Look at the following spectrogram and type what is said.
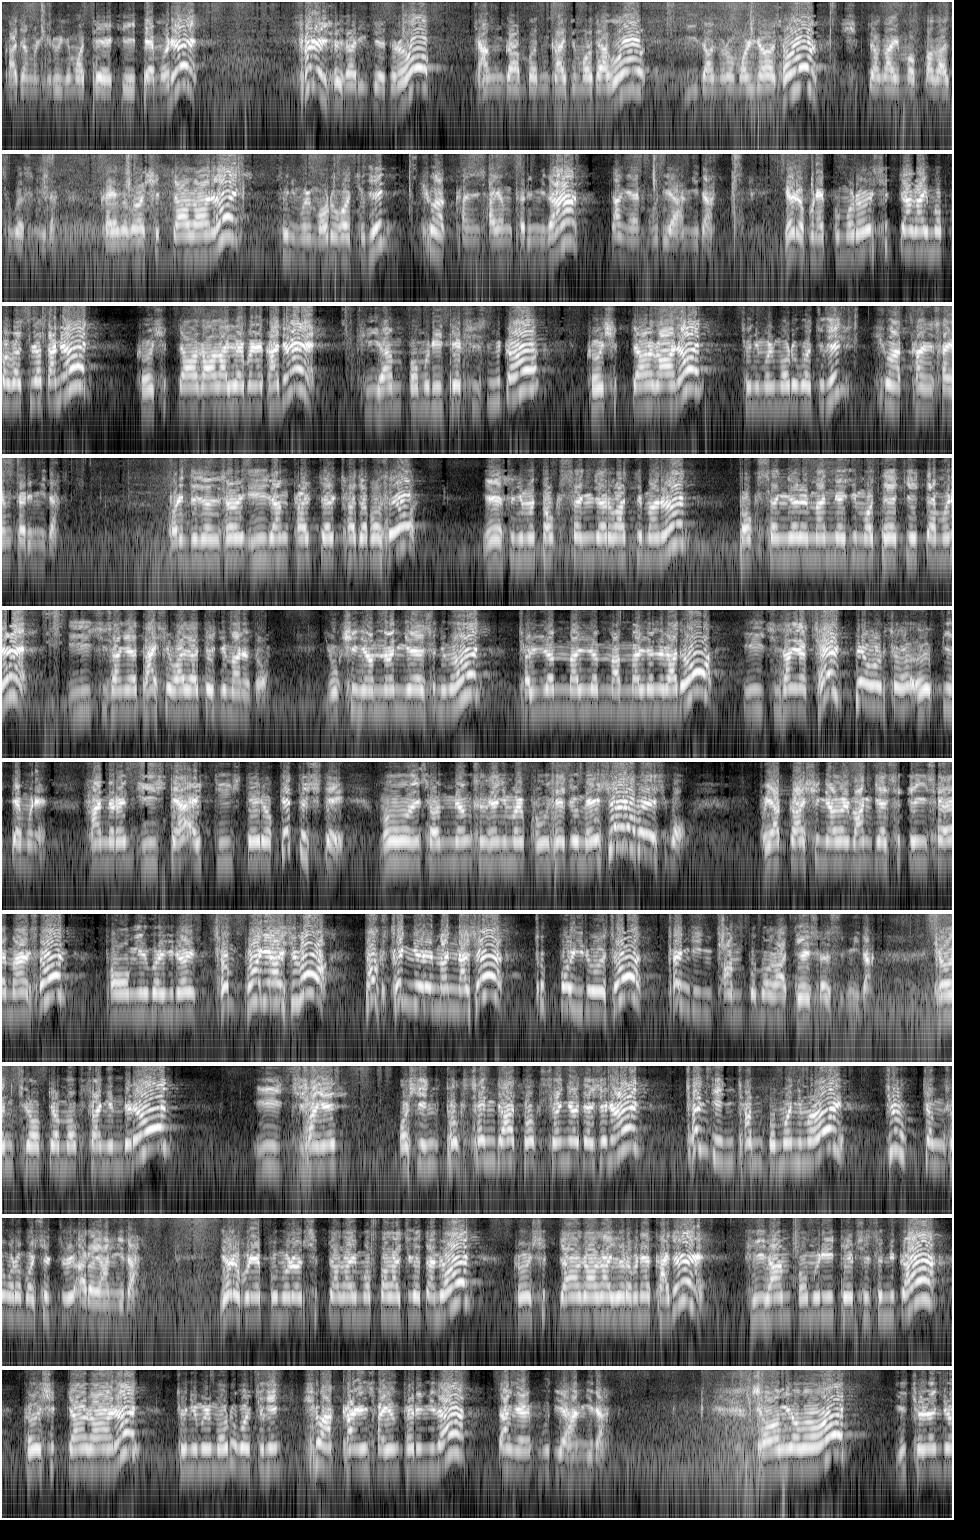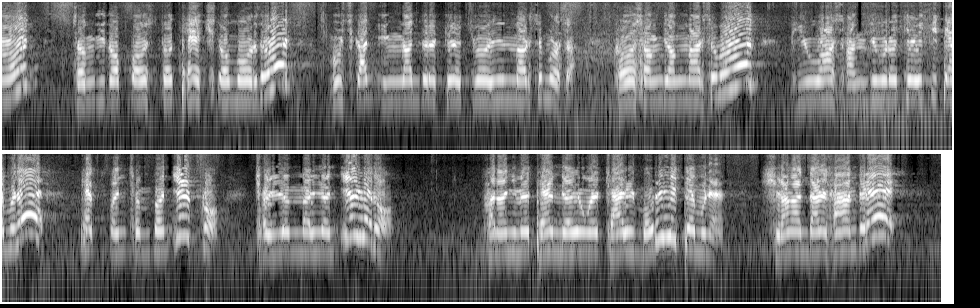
가정을 이루지 못했기 때문에 33살이 되도록 장가 한번 가지 못하고 이단으로 몰려서 십자가에 못 박아 죽었습니다. 그래서 그 십자가는 주님을 모르고 죽인 흉악한 사형털입니다. 땅에 묻어야 합니다. 여러분의 부모를 십자가에 못 박아 죽였다면 그 십자가가 여러분의 가정에 귀한 보물이 될 수 있습니까? 그 십자가는 주님을 모르고 죽인 흉악한 사형털입니다. 고린도전서 2장 8절 찾아보세요. 예수님은 독생자로 왔지만은 독생자를 만나지 못했기 때문에 이 지상에 다시 와야 되지만도 육신이 없는 예수님은 천년 만년 만만년을 가도 이 지상에 절대 올 수가 없기 때문에 하늘은 이 시대 IT 시대 로켓 시대 먼 선명 선생님을 구세주 메시아로 보내시고 구약과 신약을 완결시킨 새 말씀 통일 원리를 선포하게 하시고 독생녀를 만나서 축복을 이루어서 천진 참부모가 되셨습니다. 현 기독교 목사님들은 이 지상에 오신 독생자 독생녀 되시는 천진 참 부모님을 즉 정성으로 모실 줄 알아야 합니다. 여러분의 부모를 십자가에 못 박아 죽였다면 그 십자가가 여러분의 가정에 귀한 보물이 될 수 있습니까? 그 십자가는 주님을 모르고 죽인 흉악한 사형털입니다. 땅에 묻어야 합니다. 성경은 2000년 전 전기도 버스도 택시도 모르던 무식한 인간들에게 주어진 말씀으로서 그 성경 말씀은 비유와 상징으로 되어 있기 때문에 백번 천번 읽고 천년만년 읽어도 하나님의 대내용을 잘 모르기 때문에 신앙한다는 사람들이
